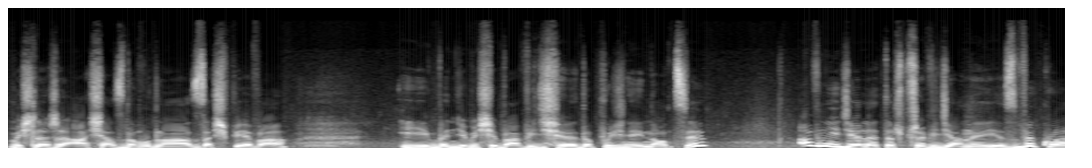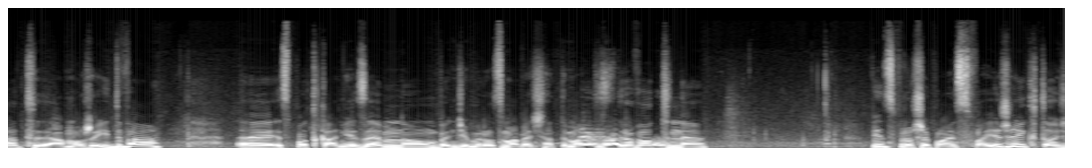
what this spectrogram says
Myślę, że Asia znowu dla nas zaśpiewa i będziemy się bawić e, do późnej nocy. A w niedzielę też przewidziany jest wykład, a może i dwa. E, Spotkanie ze mną, będziemy rozmawiać na tematy zdrowotne. Więc proszę Państwa, jeżeli ktoś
